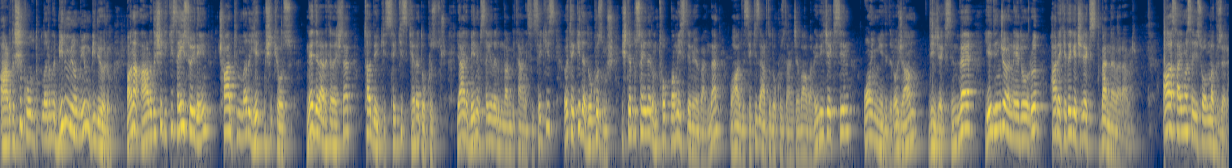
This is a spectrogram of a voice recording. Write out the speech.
ardışık olduklarını bilmiyor muyum? Biliyorum. Bana ardışık iki sayı söyleyin. Çarpımları 72 olsun. Nedir arkadaşlar? Tabii ki 8 kere 9'dur. Yani benim sayılarımdan bir tanesi 8, öteki de 9'muş. İşte bu sayıların toplamı isteniyor benden. O halde 8 artı 9'dan cevaba ne diyeceksin? 17'dir hocam diyeceksin. Ve 7. örneğe doğru harekete geçeceksin benle beraber. A sayma sayısı olmak üzere.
